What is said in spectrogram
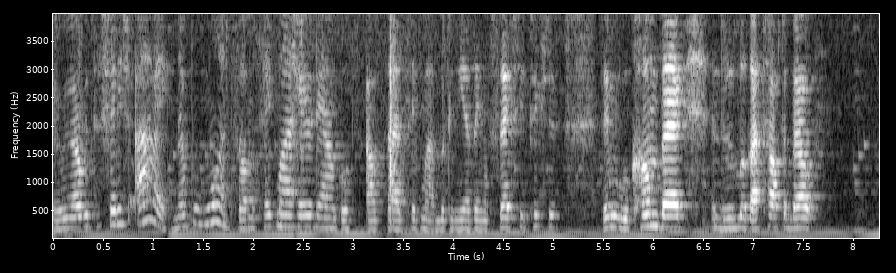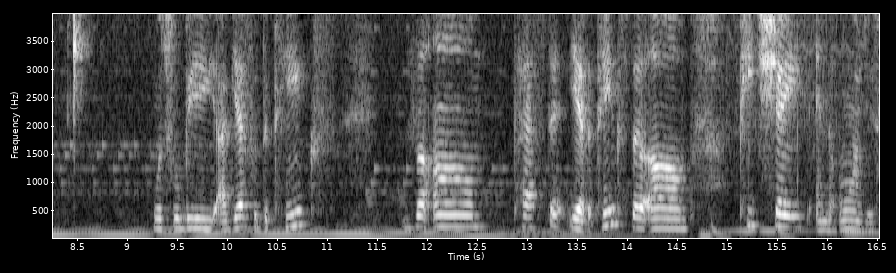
Here we are with the finished eye, number one. So I'm gonna take my hair down, go outside, take my look at the other thing of sexy pictures. Then we will come back and do the look I talked about, which will be, I guess, with the pinks, the um pastel yeah the pinks the um peach shades and the oranges.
